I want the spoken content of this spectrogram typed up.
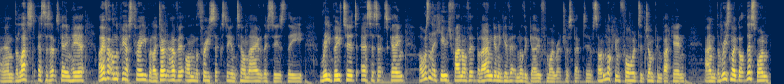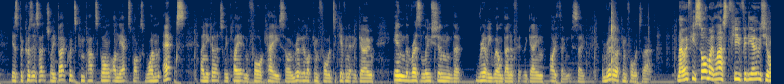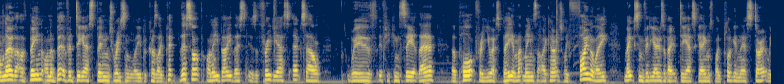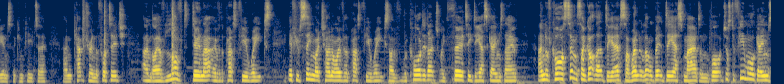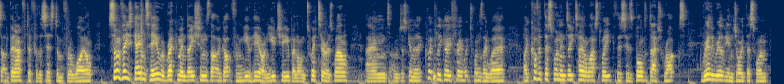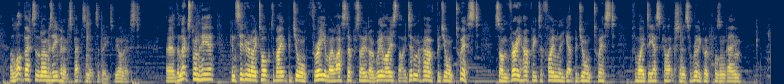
And the last SSX game here, I have it on the PS3, but I don't have it on the 360 until now. This is the rebooted SSX game. I wasn't a huge fan of it, but I am going to give it another go for my retrospective, so I'm looking forward to jumping back in. And the reason I got this one is because it's actually backwards compatible on the Xbox One X, and you can actually play it in 4K, so I'm really looking forward to giving it a go in the resolution that really will benefit the game, I think. So I'm really looking forward to that. Now if you saw my last few videos you'll know that I've been on a bit of a DS binge recently because I picked this up on eBay. This is a 3DS XL with, if you can see it there, a port for a USB and that means that I can actually finally make some videos about DS games by plugging this directly into the computer and capturing the footage and I have loved doing that over the past few weeks. If you've seen my channel over the past few weeks I've recorded actually 30 DS games now and of course, since I got that DS, I went a little bit DS mad and bought just a few more games that I've been after for the system for a while. Some of these games here were recommendations that I got from you here on YouTube and on Twitter as well, and I'm just going to quickly go through which ones they were. I covered this one in detail last week. This is Boulder Dash Rocks. Really, really enjoyed this one. A lot better than I was even expecting it to be, to be honest. Uh, the next one here, considering I talked about Bejeweled 3 in my last episode, I realised that I didn't have Bejeweled Twist, so I'm very happy to finally get Bejeweled Twist for my DS collection. It's a really good puzzle game.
